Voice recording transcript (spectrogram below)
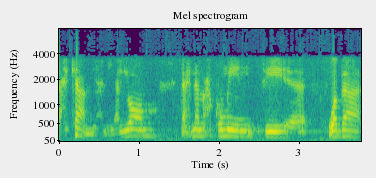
أحكام. يعني اليوم إحنا محكومين في وباء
